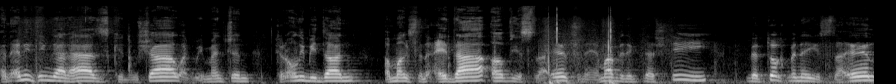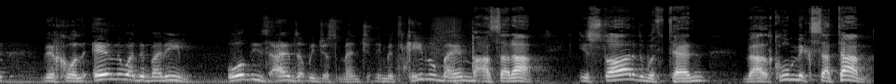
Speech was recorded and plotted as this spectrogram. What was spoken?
And anything that has kedusha, like we mentioned, can only be done amongst an edah of Yisrael. Shneema v'nikdashti betoch b'nei Yisrael v'chol elu adebarim. All these items that we just mentioned, imitchilu bahem ba'asara. You started with ten, v'alku miksatam.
